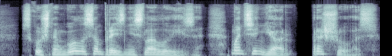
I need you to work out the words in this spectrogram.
— скучным голосом произнесла Луиза. «Монсеньор, прошу вас».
